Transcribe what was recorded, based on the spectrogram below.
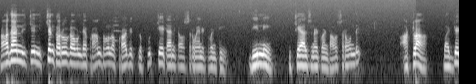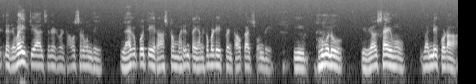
ప్రాధాన్యత ఇచ్చి నిత్యం కరువుగా ఉండే ప్రాంతంలో ప్రాజెక్టులు పూర్తి చేయడానికి అవసరమైనటువంటి దీన్ని చేయాల్సినటువంటి అవసరం ఉంది. అట్లా బడ్జెట్ని రివైజ్ చేయాల్సినటువంటి అవసరం ఉంది. లేకపోతే రాష్ట్రం మరింత వెనకబడేటువంటి అవకాశం ఉంది. ఈ భూములు ఈ వ్యవసాయము ఇవన్నీ కూడా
